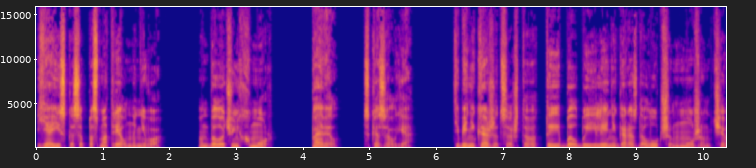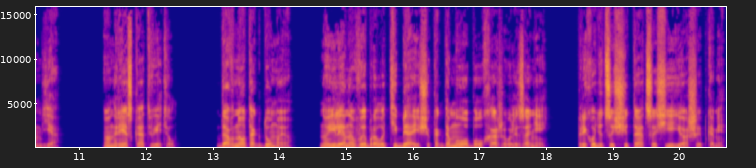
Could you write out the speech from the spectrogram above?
Я искоса посмотрел на него. Он был очень хмур. «Павел», — сказал я, — «тебе не кажется, что ты был бы Елене гораздо лучшим мужем, чем я?» Он резко ответил. «Давно так думаю. Но Елена выбрала тебя еще, когда мы оба ухаживали за ней. Приходится считаться с ее ошибками.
